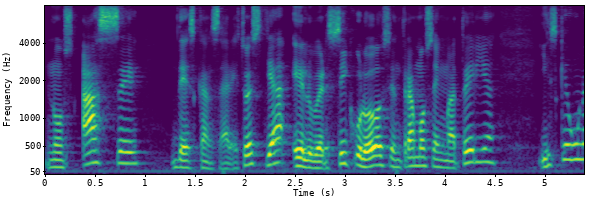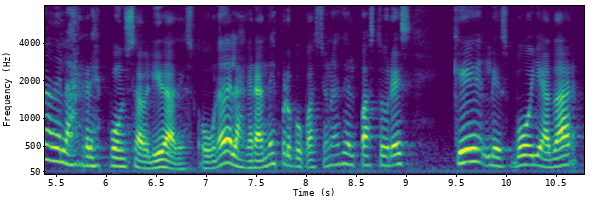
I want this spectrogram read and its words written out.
nos hace descansar. Esto es ya el versículo 2, entramos en materia y es que una de las responsabilidades o una de las grandes preocupaciones del pastor es qué les voy a dar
